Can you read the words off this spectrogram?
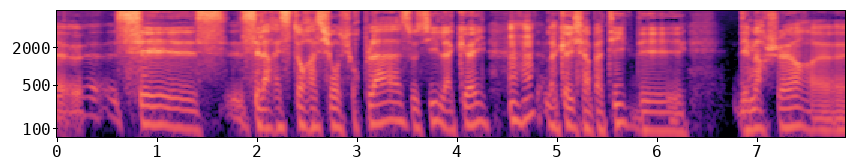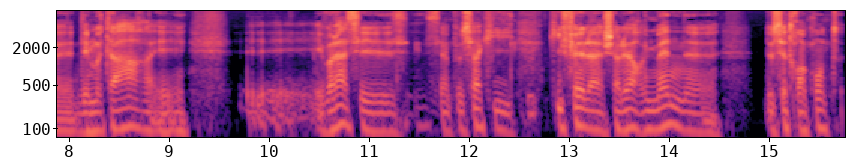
Euh, c'est la restauration sur place aussi, l'accueil, Mhm. l'accueil sympathique des, des marcheurs, euh, des motards. Et, et, et voilà, c'est un peu ça qui, qui fait la chaleur humaine de cette rencontre,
